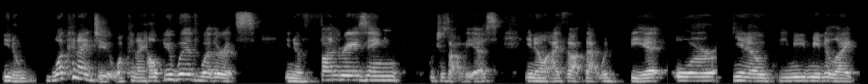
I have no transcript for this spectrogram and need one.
you know, what can I do? What can I help you with? Whether it's, you know, fundraising, which is obvious, you know, I thought that would be it. Or, you know, you need me to like,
